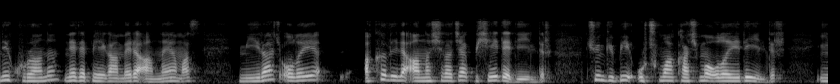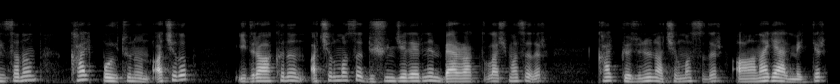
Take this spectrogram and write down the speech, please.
ne Kur'an'ı ne de peygamberi anlayamaz. Miraç olayı akıl ile anlaşılacak bir şey de değildir. Çünkü bir uçma kaçma olayı değildir. İnsanın kalp boyutunun açılıp idrakının açılması düşüncelerinin berraklaşmasıdır. Kalp gözünün açılmasıdır. Ana gelmektir.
